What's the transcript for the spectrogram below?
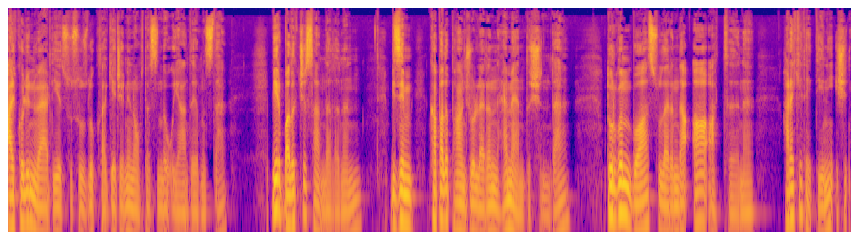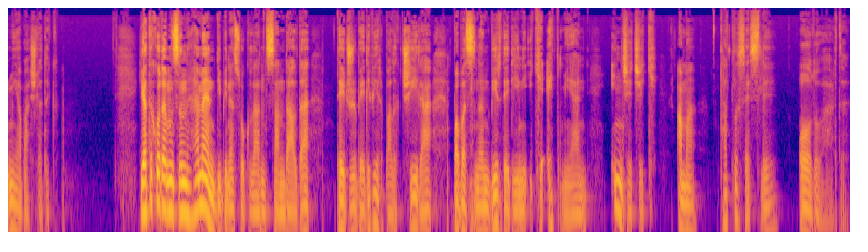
alkolün verdiği susuzlukla gecenin ortasında uyandığımızda bir balıkçı sandalının bizim kapalı pancurların hemen dışında durgun boğaz sularında ağ attığını, hareket ettiğini işitmeye başladık. Yatak odamızın hemen dibine sokulan sandalda tecrübeli bir balıkçıyla babasının bir dediğini iki etmeyen incecik ama tatlı sesli oğlu vardı.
